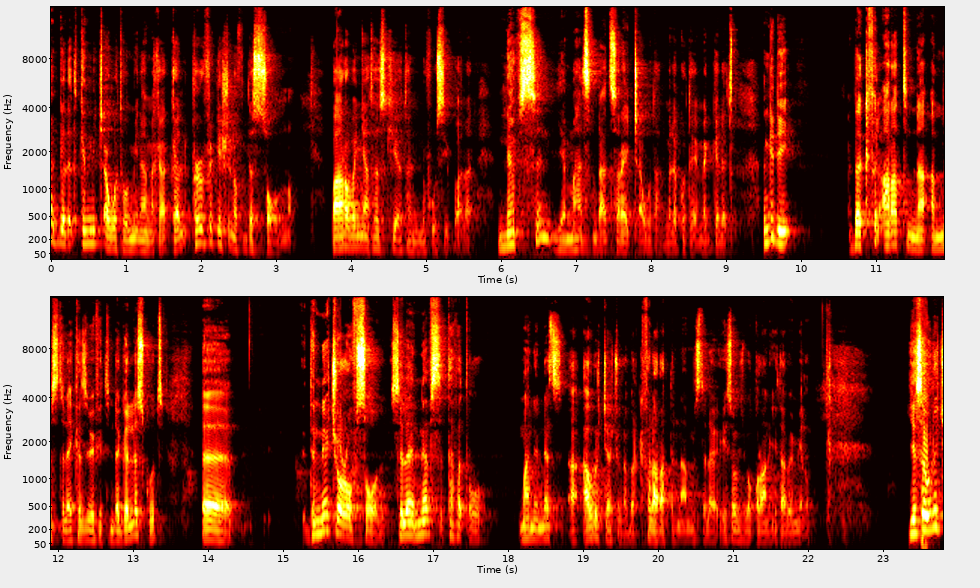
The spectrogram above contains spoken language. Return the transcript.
መገለጥ ከሚጫወተው ሚና መካከል purification of the soul ነው። በአረበኛ تزكية النفس ይባላል። ነፍስን የማጽዳት ስራ ይጫወታል መለኮታዊ መገለጥ። እንግዲህ በክፍል አራትና አምስት ላይ ከዚህ በፊት እንደገለጽኩት nature of soul ስለ ነፍስ ተፈጥሮ ማንነት አውርቻችሁ ነበር። ክፍል አራትና አምስት ላይ የሰው ልጅ በቁርአን እይታ በሚለው የሰው ልጅ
